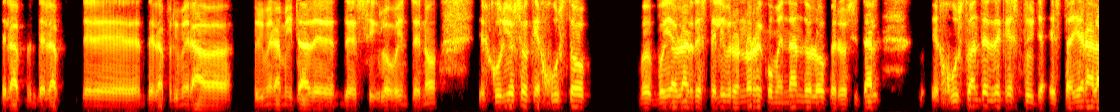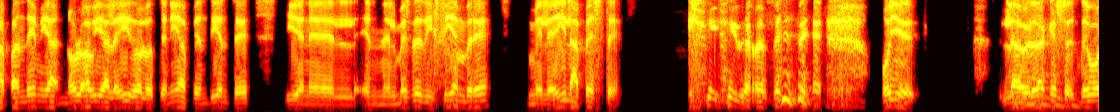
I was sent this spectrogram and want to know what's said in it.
de la, de, la, de, la primera, primera mitad de, del siglo XX, ¿no? Es curioso que justo voy a hablar de este libro no recomendándolo, pero si tal, eh, justo antes de que estallara la pandemia, no lo había leído, lo tenía pendiente y en el, en el mes de diciembre me leí La peste. Y de repente, oye, la verdad que debo,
